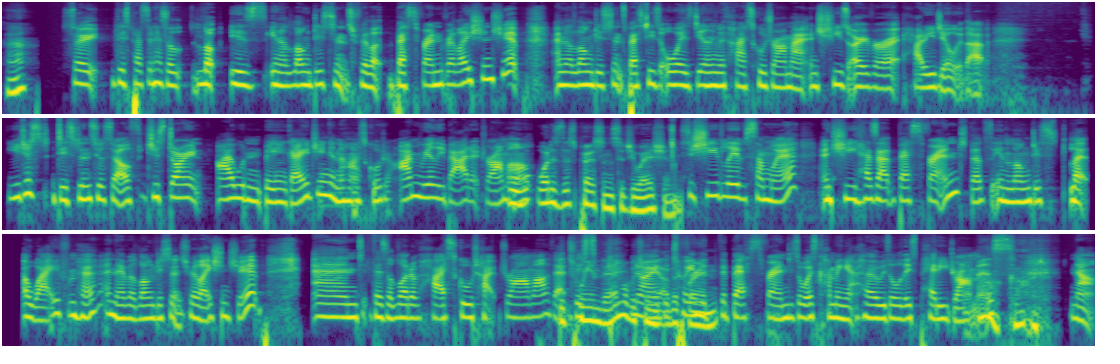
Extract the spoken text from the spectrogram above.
Huh? So this person has a lo- is in a long distance rela- best friend relationship, and the long distance bestie is always dealing with high school drama, and she's over it. How do you deal with that? You just distance yourself. Just don't. I wouldn't be engaging in the high school. I'm really bad at drama. Well, what is this person's situation? So she lives somewhere and she has a best friend that's in long distance let away from her and they have a long distance relationship and there's a lot of high school type drama that Between this, them or between no the between? The, the best friend is always coming at her with all these petty dramas. Oh God. no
